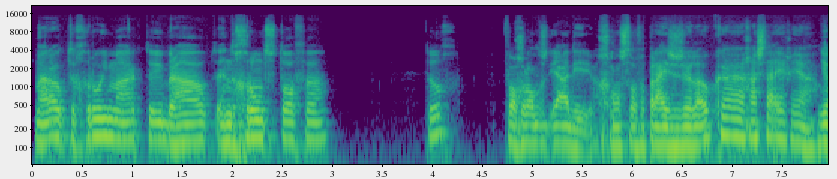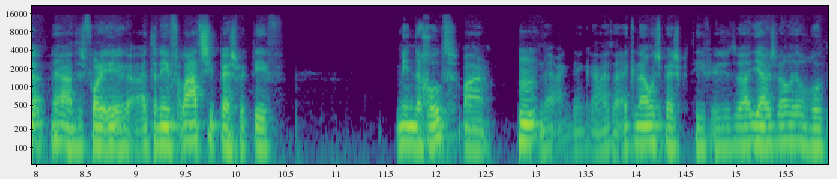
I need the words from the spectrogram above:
maar ook de groeimarkten überhaupt en de grondstoffen. Toch? Voor grond, ja, die grondstoffenprijzen zullen ook eh, gaan stijgen, ja. Ja. Ja, dus voor, uit een inflatieperspectief minder goed. Maar Hm. ja, ik denk uit een economisch perspectief is het wel, juist wel heel goed.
